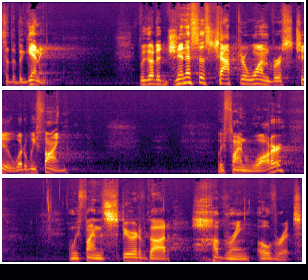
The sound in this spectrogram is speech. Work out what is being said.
to the beginning. If we go to Genesis chapter 1, verse 2, what do we find? We find water and we find the Spirit of God hovering over it.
